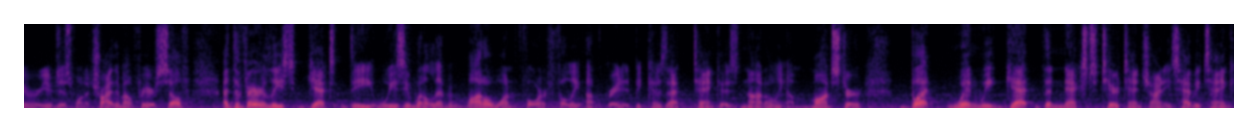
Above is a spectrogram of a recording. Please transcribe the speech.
or you just want to try them out for yourself, at the very least, get the Wheezy 111 Model 1.4 fully upgraded because that tank is not only a monster, but when we get the next Tier 10 Chinese heavy tank,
